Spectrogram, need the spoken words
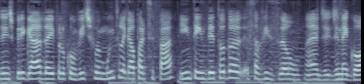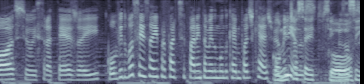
Gente, obrigada aí pelo convite. Foi muito legal participar e entender toda essa visão né, de, de negócio, estratégia aí. Convido vocês aí para participarem também do Mundo Kevin Podcast, viu, Convite meninos? aceito, simples Com assim.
